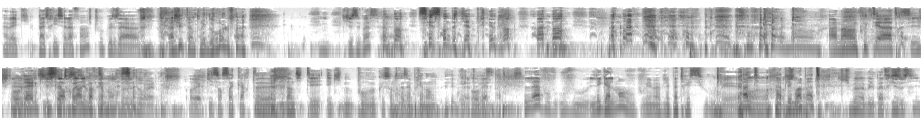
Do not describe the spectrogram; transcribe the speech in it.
avec Patrice à la fin, je trouve que ça rajoute un truc drôle. enfin. Je sais pas. Ça... non, c'est son deuxième prénom. Oh non, oh non. ah non, coup de théâtre. Aurel qui sort sa carte d'Aurel. Aurel qui sort sa carte d'identité et qui nous prouve que son troisième prénom est Patrice. Aurel Patrice. Là, vous, vous, légalement, vous pouvez m'appeler Patrice si vous voulez. Mais, Pat, oh, oh, appelez-moi. Pat. Tu peux m'appeler Patrice aussi.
